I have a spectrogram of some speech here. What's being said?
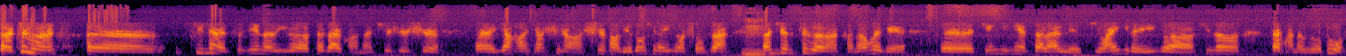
呃，这个呃，信贷资金的一个再贷款呢，其实是呃央行向市场释放流动性的一种手段。嗯。那这这个呢，可能会给呃经济面带来几万亿的一个新增贷款的额度，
